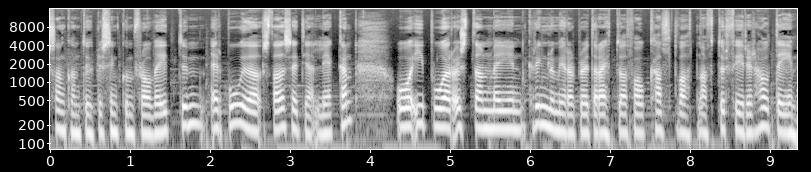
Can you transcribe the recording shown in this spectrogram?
Samkvæmt upplýsingum frá veitum er búið að staðsetja lekan og íbúar austan megin kringlumýrarbröytar ættu að fá kallt vatn aftur fyrir hádegi.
